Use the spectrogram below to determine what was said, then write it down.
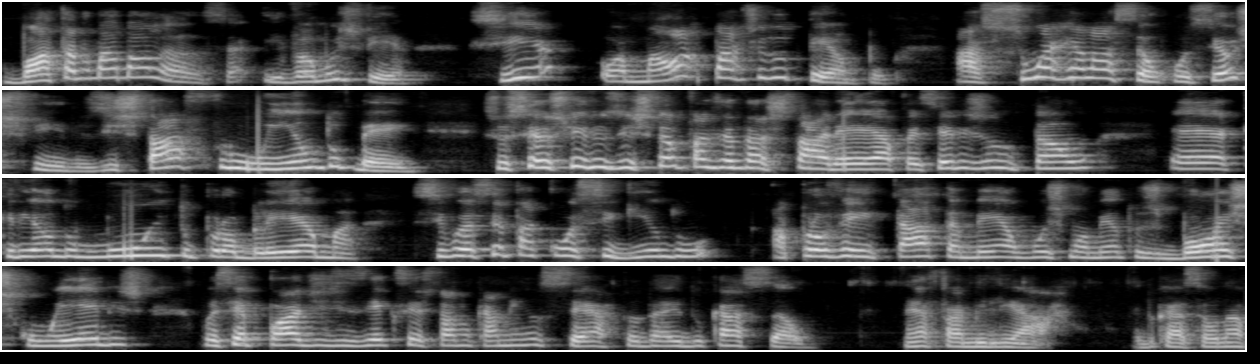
bota numa balança e vamos ver. Se a maior parte do tempo a sua relação com seus filhos está fluindo bem, se os seus filhos estão fazendo as tarefas, se eles não estão é, criando muito problema, se você está conseguindo aproveitar também alguns momentos bons com eles, você pode dizer que você está no caminho certo da educação né, familiar, educação na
